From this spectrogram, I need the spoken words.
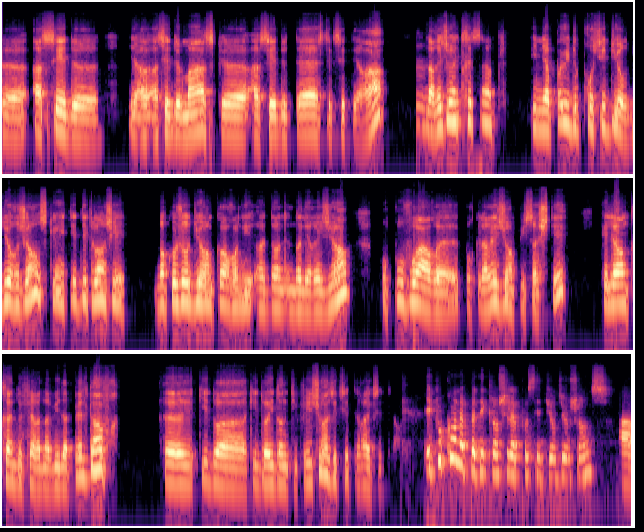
euh, assez de, il y a assez de masques, assez de tests, etc. Mm. La raison est très simple. Il n'y a pas eu de procédure d'urgence qui ont été déclenchées. Donc aujourd'hui encore dans, dans, les régions, pour pouvoir, euh, pour que la région puisse acheter, elle est en train de faire un avis d'appel d'offres euh, qui, doit, qui doit identifier les choses, etc. etc. Et pourquoi on n'a pas déclenché la procédure d'urgence Ah,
